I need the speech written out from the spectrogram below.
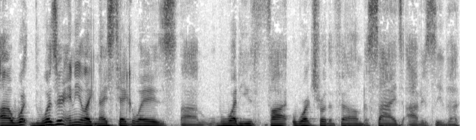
Uh, what was there any like nice takeaways? Uh, what do you thought worked for the film besides obviously the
